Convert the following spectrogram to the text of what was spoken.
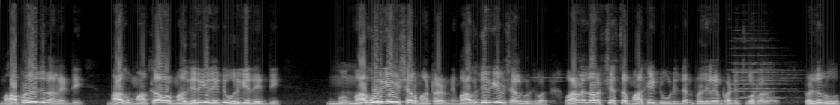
మా ప్రయోజనాలు ఏంటి మాకు మాకు కావాలి మాకు జరిగేది ఏంటి ఒరిగేది ఏంటి మాకు ఒరిగే విషయాలు మాట్లాడండి. మాకు జరిగే విషయాల గురించి. వాళ్ళని అరెస్ట్ చేస్తే మాకేంటి ఉండిందని ప్రజలు ఏం పట్టించుకోవట్లేదు ప్రజలు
